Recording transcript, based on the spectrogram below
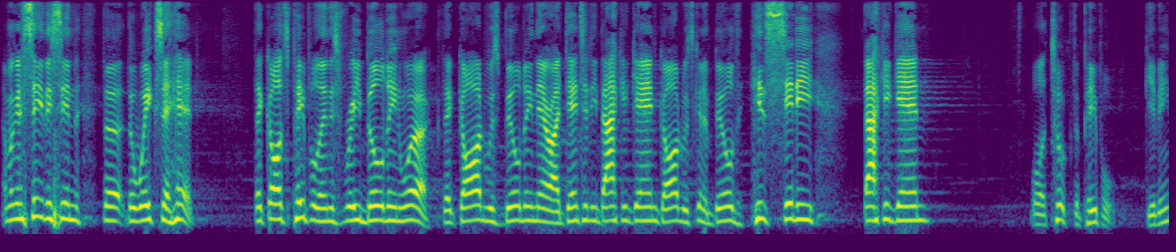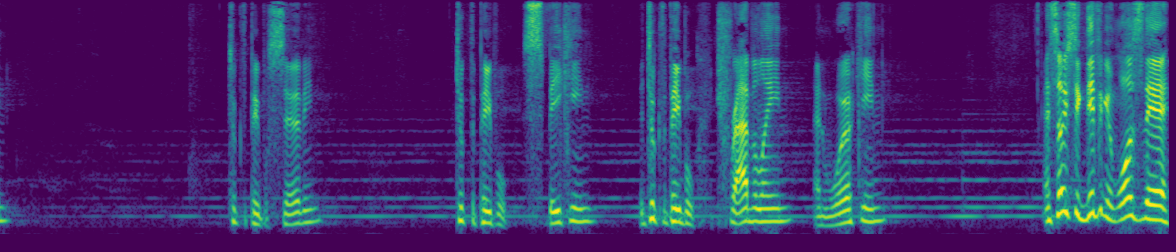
And we're going to see this in the, the weeks ahead. That God's people in this rebuilding work, that God was building their identity back again, God was going to build his city back again. Well, it took the people giving, it took the people serving, it took the people speaking, it took the people traveling and working. And so significant was their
